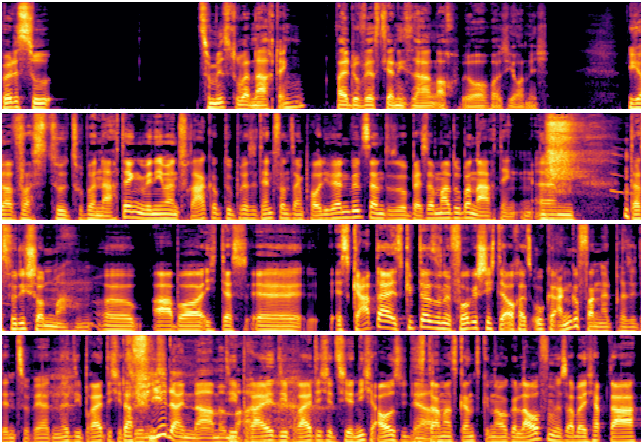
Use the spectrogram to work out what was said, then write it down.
Würdest du zumindest drüber nachdenken? Weil du wirst ja nicht sagen, ach, ja, weiß ich auch nicht. Ja, was du drüber nachdenken, wenn jemand fragt, ob du Präsident von St. Pauli werden willst, dann so besser mal drüber nachdenken. Ähm, das würde ich schon machen. Äh, aber ich das, äh, es gab da, es gibt da so eine Vorgeschichte, auch als Oke angefangen hat, Präsident zu werden. Ne? Die breite ich jetzt Da hier fiel nicht, dein Name die, mal. brei, die breite ich jetzt hier nicht aus, wie das Ja. damals ganz genau gelaufen ist. Aber ich habe da,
